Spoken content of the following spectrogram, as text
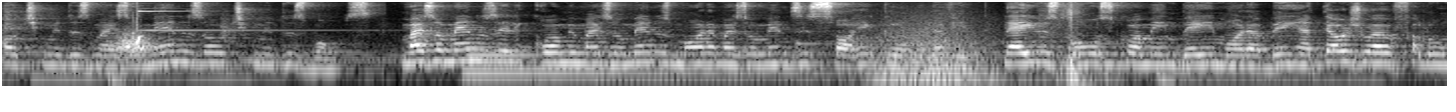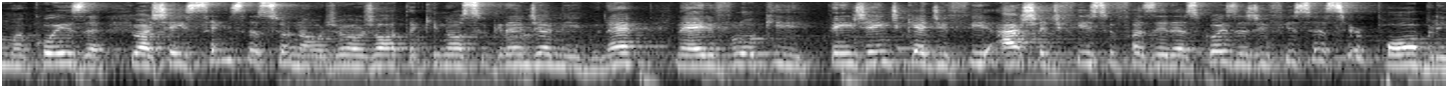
ao time dos mais ou menos ou ao time dos bons. Mais ou menos ele come mais ou menos, mora mais ou menos e só reclama da vida. Né? E os bons comem bem, mora bem. Até o Joel falou uma coisa que eu achei sensacional. O Joel J, que nosso grande amigo, né? né? Ele falou que tem gente que é acha difícil fazer as coisas, difícil é ser pobre.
